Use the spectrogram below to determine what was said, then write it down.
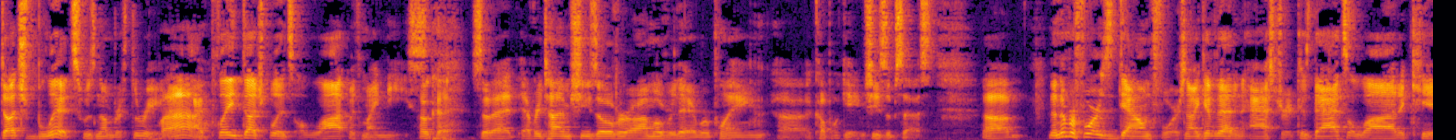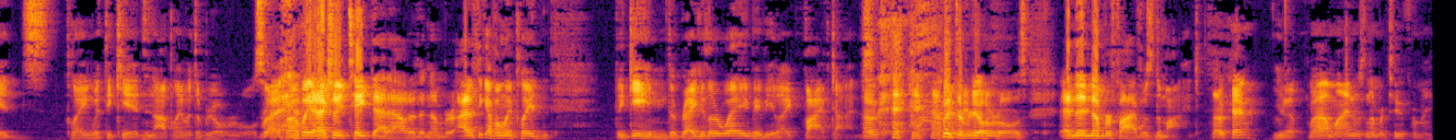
Dutch Blitz was number three. Wow. I played Dutch Blitz a lot with my niece. Okay. So that every time she's over or I'm over there, we're playing uh, a couple games. She's obsessed. Um, now, number four is Downforce. Now, I give that an asterisk because that's a lot of kids playing with the kids and not playing with the real rules. So Right. I'd probably actually take that out of the number. I think I've only played the game the regular way maybe like five times Okay. with the real rules. And then number five was the mind. Okay. Yep. Wow, mine was number two for me.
